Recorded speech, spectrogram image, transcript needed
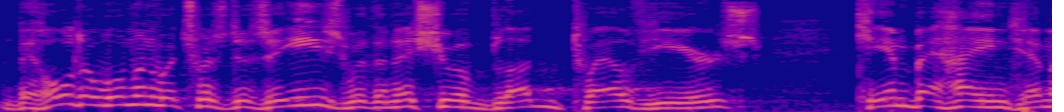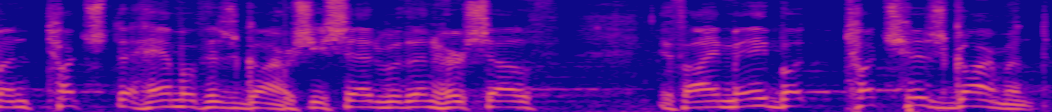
And behold, a woman which was diseased with an issue of blood twelve years came behind him and touched the hem of his garment. For she said within herself, If I may but touch his garment,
